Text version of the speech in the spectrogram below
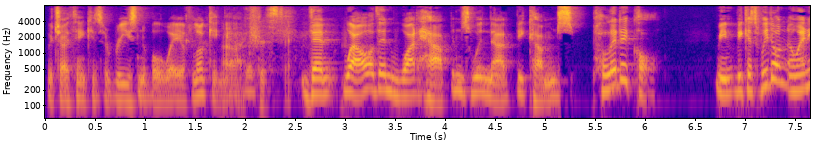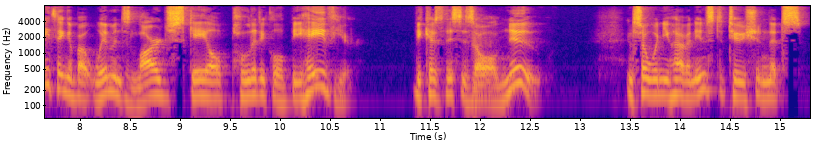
which i think is a reasonable way of looking oh, at it then well then what happens when that becomes political? I mean because we don't know anything about women's large scale political behavior because this is all new. And so when you have an institution that's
